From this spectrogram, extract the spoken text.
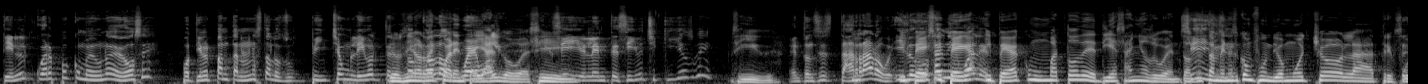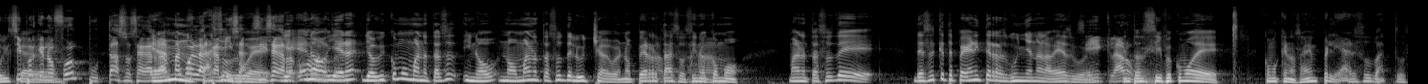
tiene el cuerpo como de uno de 12, tiene el pantalón hasta los pinche ombligo. De un señor de 40 y algo, güey. Sí. Sí, lentecillos chiquillos, güey. Sí, güey. Entonces está raro, güey. Y, Y, los dos y eran pega, iguales. y pega como un vato de 10 años, güey. Entonces Sí, también sí, confundió mucho la trifulca. sí, porque no güey. fueron putazos, se Eran agarraron como de la manotazos, camisa. güey. Sí, se agarraron Y- como no, y yo vi como manotazos y no, no manotazos de lucha, güey. No perrotazos, sino ajá. como manotazos de... De esas que te pegan y te rasguñan a la vez, güey. Sí, claro, Entonces güey. sí fue como de... Como que no saben pelear esos vatos.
